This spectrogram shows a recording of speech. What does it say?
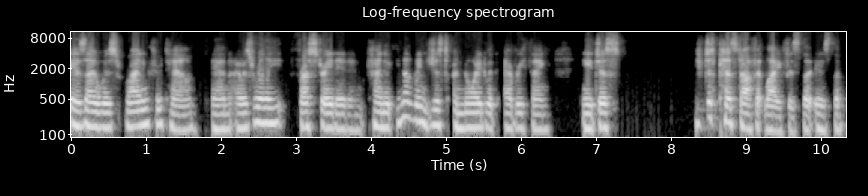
is i was riding through town and i was really frustrated and kind of you know when you're just annoyed with everything you just you're just pissed off at life is the is the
